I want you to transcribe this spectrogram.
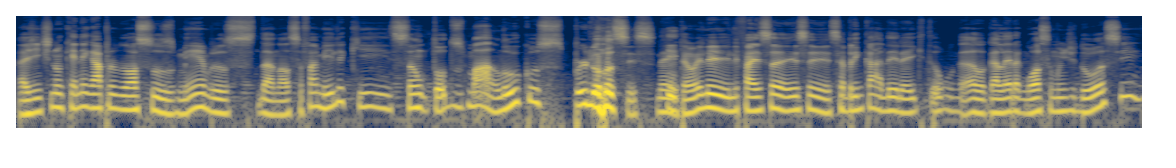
A gente não quer negar para os nossos membros da nossa família que são todos malucos por doces, né? Então, ele, ele faz essa, essa, essa brincadeira aí que a galera gosta muito de doce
